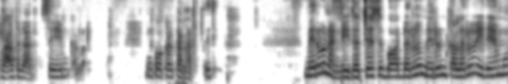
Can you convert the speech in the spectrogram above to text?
క్లాత్ కాదు సేమ్ కలర్. ఇంకొక కలర్ ఇది. మెరూన్ అండి. ఇది వచ్చేసి బార్డరు. మెరూన్ కలరు. ఇదేమో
